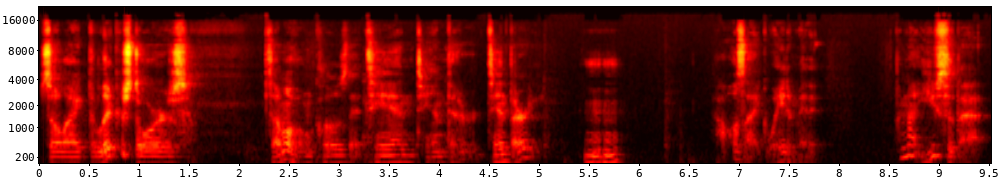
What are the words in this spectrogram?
So like the liquor stores, some of them closed at 10, 10, 10 30. hmm I was like, wait a minute. I'm not used to that.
